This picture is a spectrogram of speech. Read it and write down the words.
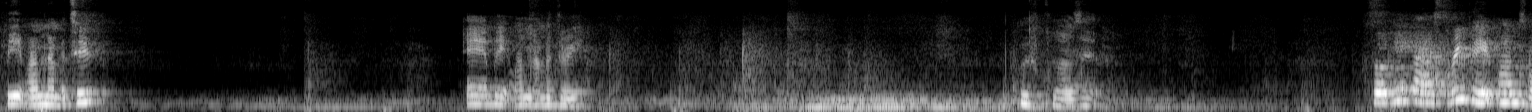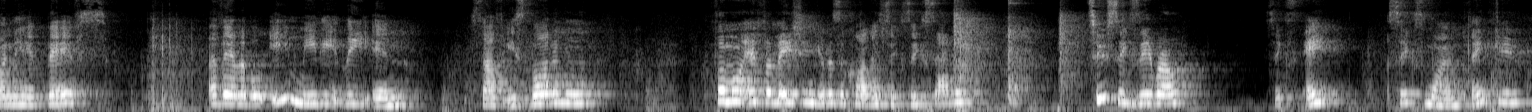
Bedroom number two. And bedroom number three. With closet. So again guys, three bedrooms, one and a half baths. Available immediately in Southeast Baltimore. For more information, give us a call at 667-260-6861. Thank you.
